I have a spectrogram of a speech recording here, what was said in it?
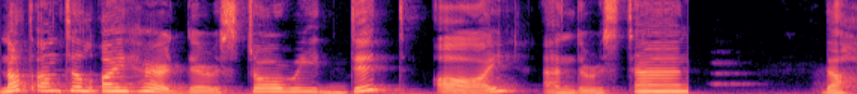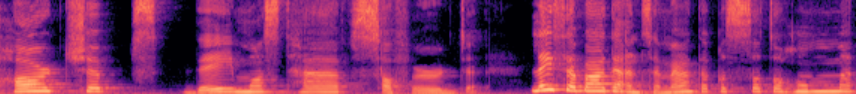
Not until I heard their story did I understand the hardships they must have suffered. ليس بعد أن سمعت قصتهم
